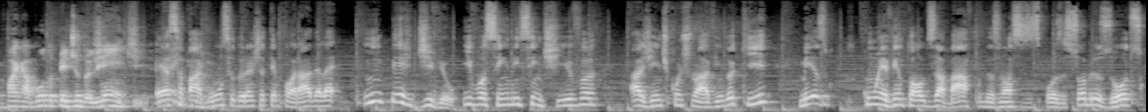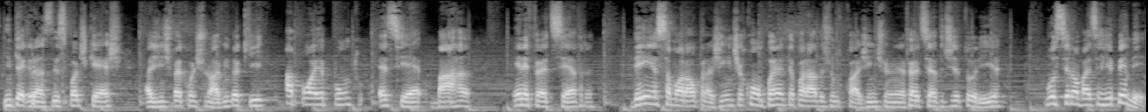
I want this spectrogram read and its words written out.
Vagabundo pedindo link. Gente, essa bagunça durante a temporada ela é imperdível. E você ainda incentiva a gente continuar vindo aqui, mesmo com um eventual desabafo das nossas esposas sobre os outros integrantes desse podcast, a gente vai continuar vindo aqui, apoia.se barra NFL, etc. Deem essa moral pra gente, acompanhe a temporada junto com a gente no NFL, etc. diretoria. Você não vai se arrepender.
